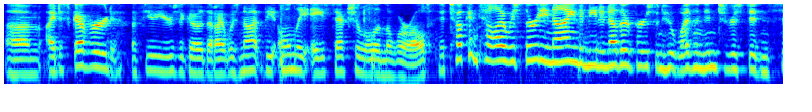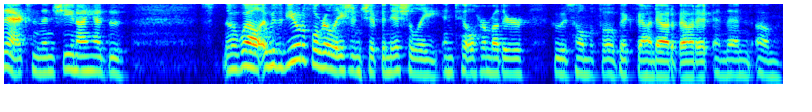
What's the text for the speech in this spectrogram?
Um, I discovered a few years ago that I was not the only asexual in the world. It took until I was 39 to meet another person who wasn't interested in sex, and then she and I had this well, it was a beautiful relationship initially until her mother, who is homophobic, found out about it, and then um,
